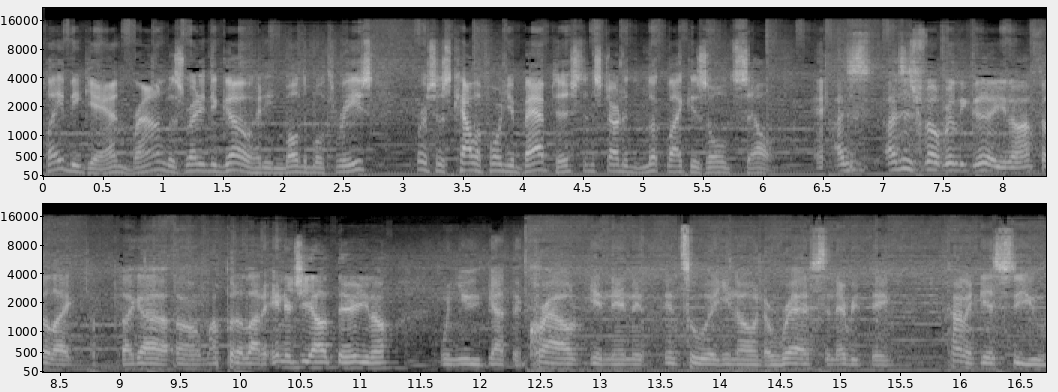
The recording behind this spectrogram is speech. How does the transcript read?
play began, Brown was ready to go, hitting multiple threes versus California Baptist and started to look like his old self. I just I just felt really good, you know. I felt like like I um, I put a lot of energy out there, you know. When you got the crowd getting in it, into it, you know, and the rest and everything, kind of gets to you.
